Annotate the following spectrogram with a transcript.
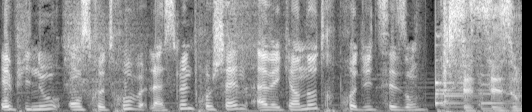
Et puis nous, on se retrouve la semaine prochaine avec un autre produit de saison. Cette saison,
